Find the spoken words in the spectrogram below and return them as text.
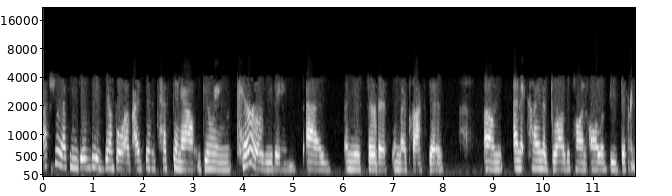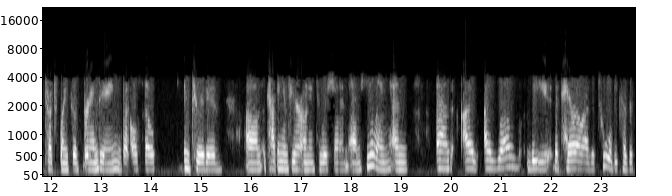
actually, I can give the example of I've been testing out doing tarot readings as a new service in my practice. Um, and it kind of draws upon all of these different touch points of branding, but also intuitive, um, tapping into your own intuition and healing. And, and I, I love the, the tarot as a tool because it's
